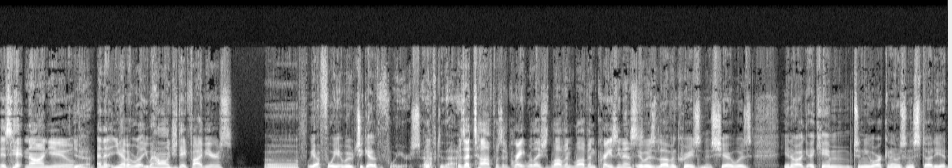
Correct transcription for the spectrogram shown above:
is hitting on you. Yeah. And then you have a. You, how long did you date? Five years? Uh, yeah, four years. We were together for four years after that. Was that tough? Was it a great relationship? Love and love and craziness? It was love and craziness. Yeah, it was. You know, I, I came to New York and I was going to study at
